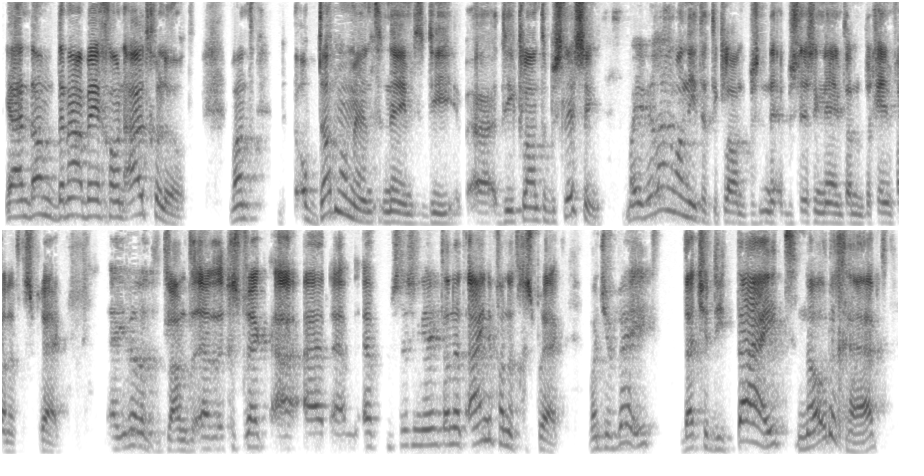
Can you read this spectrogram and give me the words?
Ja, en dan, daarna ben je gewoon uitgeluld. Want op dat moment neemt die, uh, die klant de beslissing. Maar je wil helemaal niet dat die klant beslissing neemt aan het begin van het gesprek. Uh, je wil dat de klant het gesprek beslissing neemt aan het einde van het gesprek. Want je weet dat je die tijd nodig hebt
